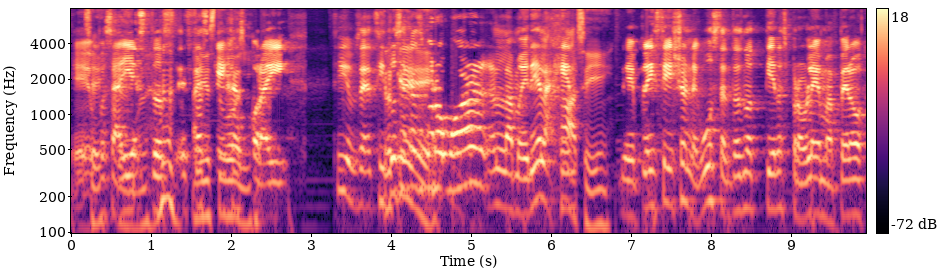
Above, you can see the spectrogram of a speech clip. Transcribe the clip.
eh, pues hay estos, estas quejas por ahí. Sí, o sea, si tú sacas God of War, la mayoría de la ah, gente de PlayStation le gusta, entonces no tienes problema, pero...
